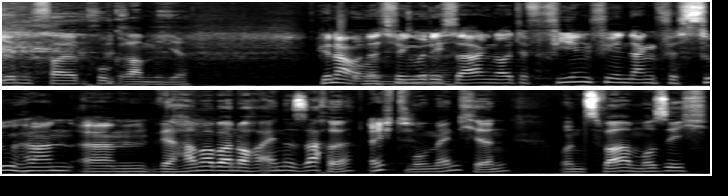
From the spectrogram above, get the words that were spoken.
jeden Fall Programm hier. Genau, und deswegen würde ich äh, sagen, Leute, vielen, vielen Dank fürs Zuhören. Ähm, Wir haben aber noch eine Sache. Echt? Momentchen. Und zwar muss ich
